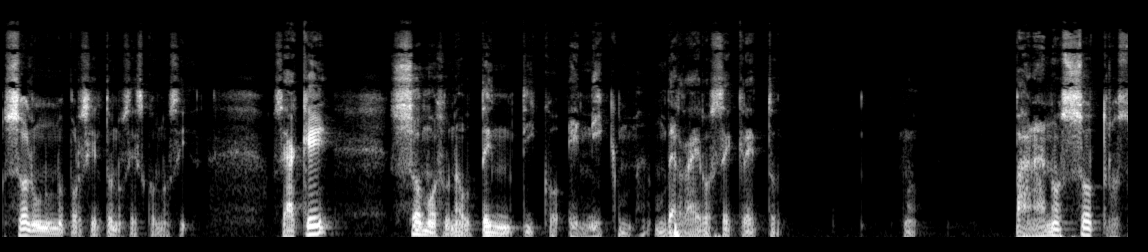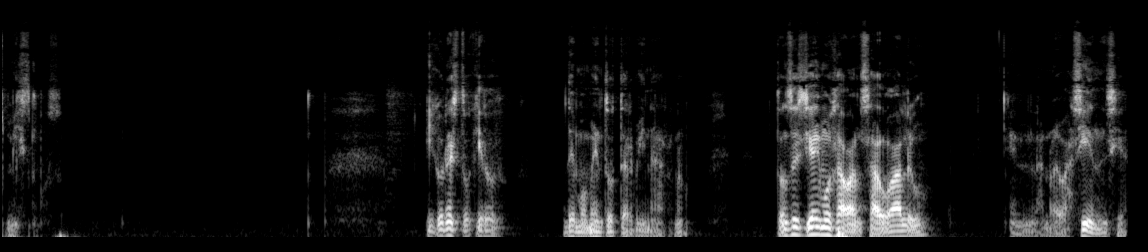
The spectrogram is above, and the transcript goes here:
Solo un 1% nos es conocida. O sea que somos un auténtico enigma, un verdadero secreto para nosotros mismos. Y con esto quiero de momento terminar, ¿no? Entonces ya hemos avanzado algo en la nueva ciencia,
